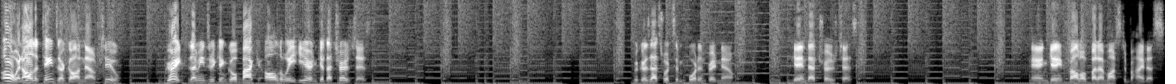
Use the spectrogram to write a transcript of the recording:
Oh, and all the things are gone now too. Great, that means we can go back all the way here and get that treasure chest. Because that's what's important right now. Getting that treasure chest. And getting followed by that monster behind us.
